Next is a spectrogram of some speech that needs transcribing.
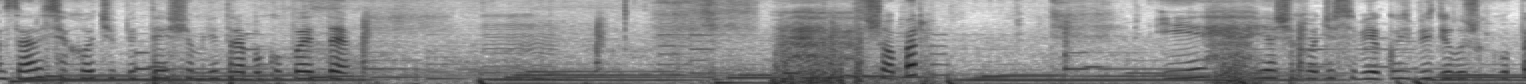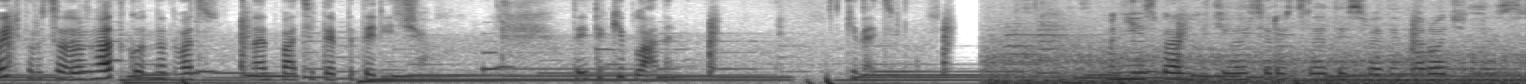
А зараз я хочу піти, що мені треба купити шопер. І я ще хочу собі якусь безділушку купити, просто на згадку на 20, на 25-річчя. Та й такі плани. Кінець. Мені справді хотілося розділити своє день народження з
